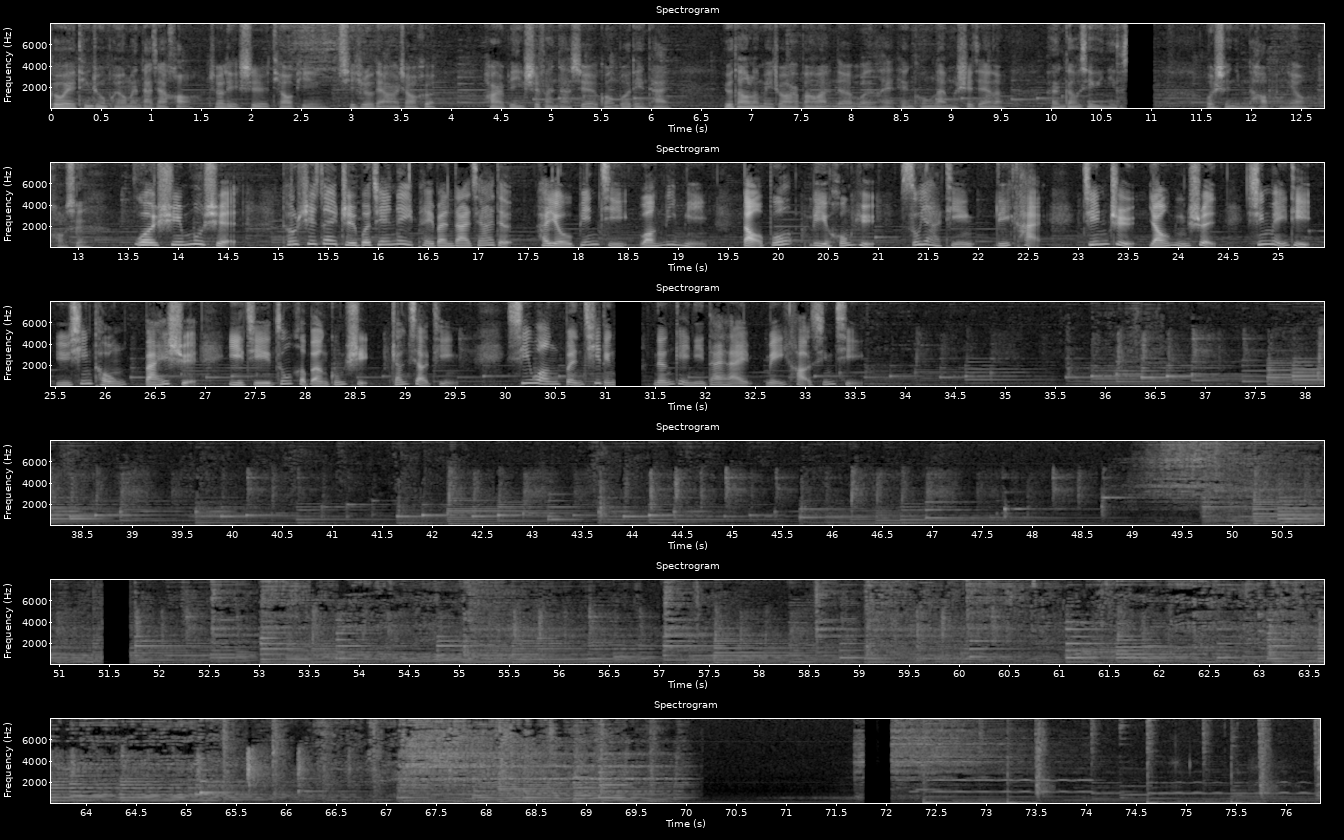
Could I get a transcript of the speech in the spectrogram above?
各位听众朋友们，大家好，这里是调频七十六点二兆赫，哈尔滨师范大学广播电台，又到了每周二傍晚的文海天空栏目时间了，很高兴与你，我是你们的好朋友浩轩。我是暮雪，同时在直播间内陪伴大家的还有编辑王立敏、导播李宏宇、苏雅婷、李凯、监制姚明顺、新媒体于欣彤、白雪以及综合办公室张晓婷。希望本期节目能给您带来美好心情。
